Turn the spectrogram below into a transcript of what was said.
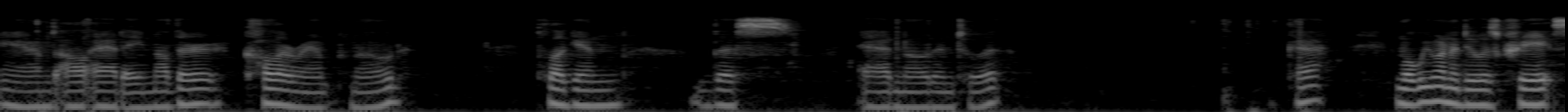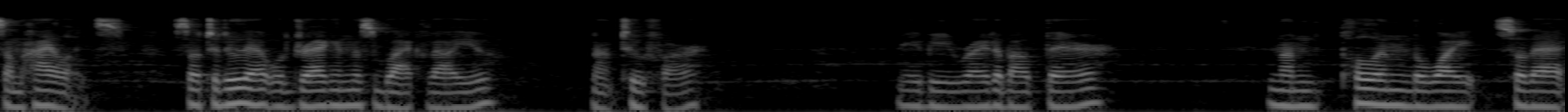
and I'll add another color ramp node. Plug in this add node into it. Okay? And what we want to do is create some highlights. So to do that we'll drag in this black value not too far. Maybe right about there. And then pull in the white so that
